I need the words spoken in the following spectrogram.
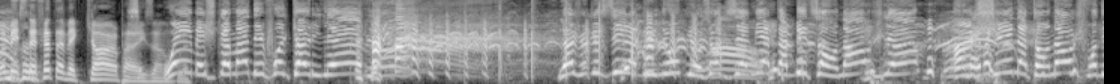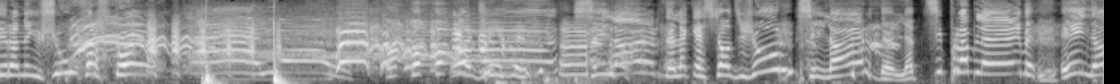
Oui, mais c'était fait avec cœur, par exemple. Oui, mais justement, des fois, le il lève. Là, Là, je veux juste dire à Bruno puis aux autres amis attardés de son âge, là. En Chine, à ton âge, ils font des running shoes. Force-toi. Oh, Jesus! C'est l'heure de la question du jour. C'est l'heure de le petit problème. Et là,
